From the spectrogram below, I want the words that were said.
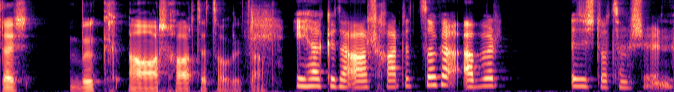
Da ist wirklich eine Arschkarte gezogen. glaub ich. Ich habe gerade eine Arschkarte gezogen, aber es ist trotzdem schön.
